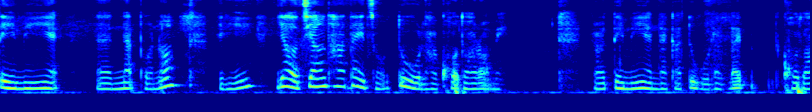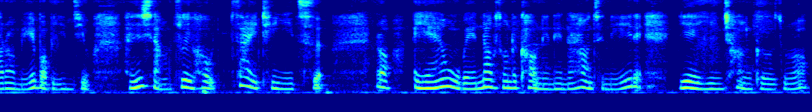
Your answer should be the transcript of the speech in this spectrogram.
တေမင်းရဲ့အဲနတ်ပေါ့နော်အဲဒီရောက်ကြောင်းထားတိုက်စုံသူ့ကိုလာခေါ်သွားတော့မယ် 然后对面那个对我来来考到了没宝贝研究，很想最后再听一次。然后哎呀，我呗闹钟的考年年哪样子呢的，夜莺唱歌，就说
